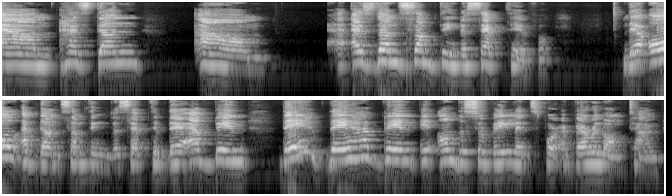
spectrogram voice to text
um, has done um, has done something deceptive. They all have done something deceptive. They have been they they have been on the surveillance for a very long time.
